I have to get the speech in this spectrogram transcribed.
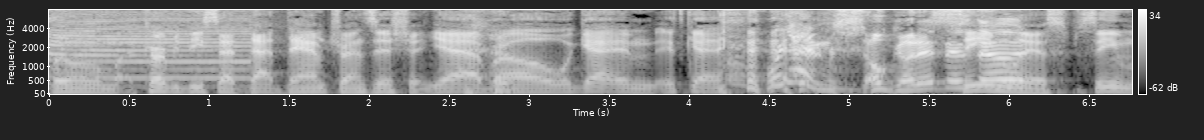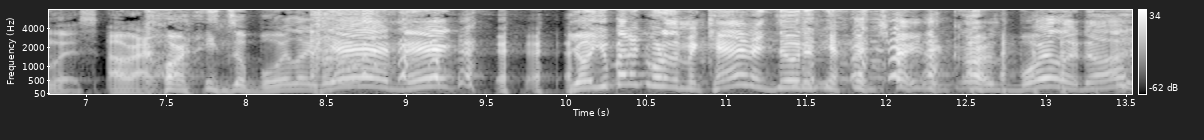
Boom. Kirby D said that damn transition. Yeah, bro. We're getting, it's getting We're getting so good at this. dude. seamless. Seamless. All right. Car needs a boiler. Yeah, Nick. Yo, you better go to the mechanic, dude, if you haven't checked your car's boiler, dog.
